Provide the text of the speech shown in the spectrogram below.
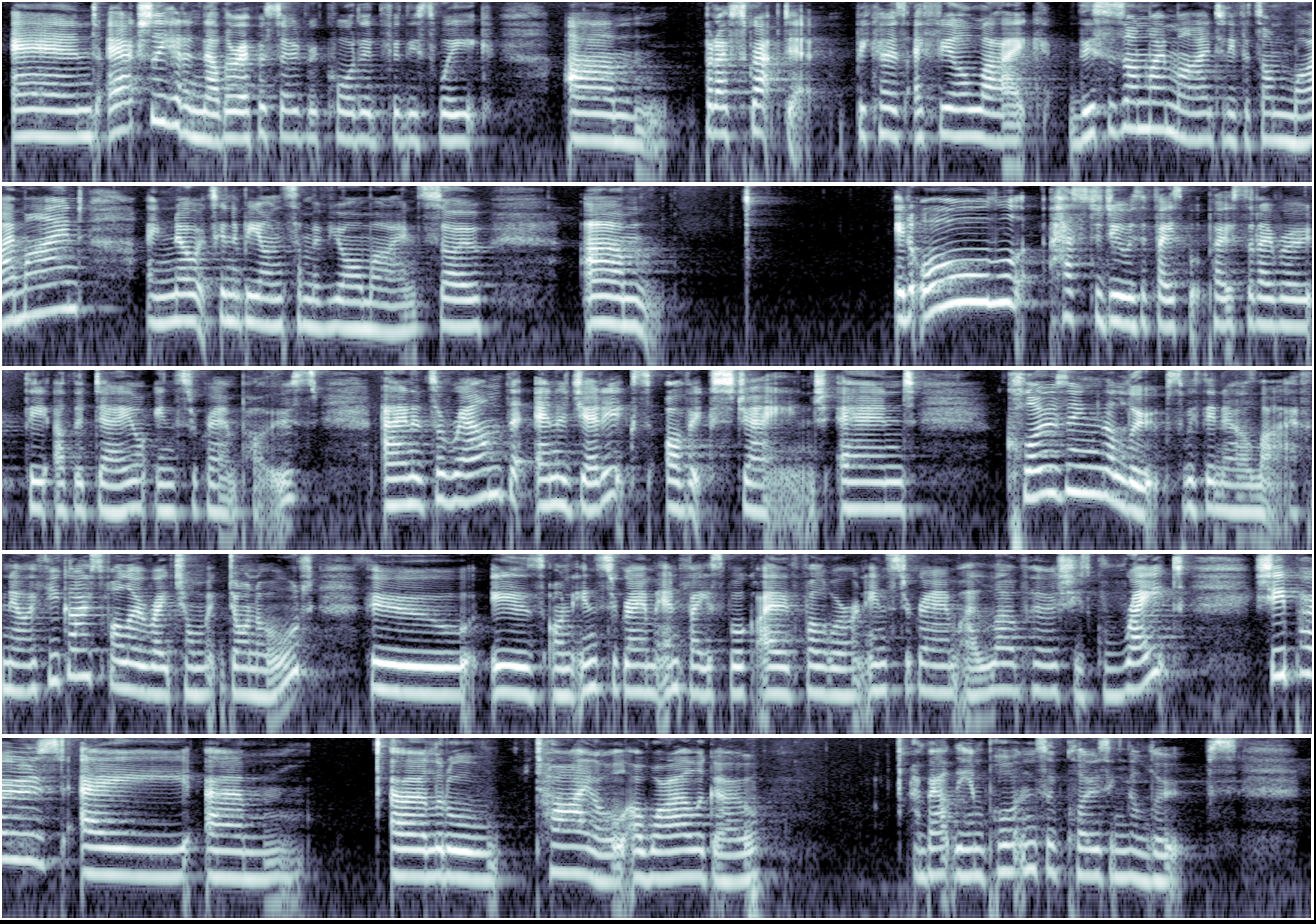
and I actually had another episode recorded for this week, um, but I've scrapped it because I feel like this is on my mind, and if it's on my mind, I know it's going to be on some of your minds. So, um, it all has to do with a Facebook post that I wrote the other day or Instagram post, and it's around the energetics of exchange and closing the loops within our life. Now, if you guys follow Rachel McDonald, who is on Instagram and Facebook, I follow her on Instagram. I love her. She's great. She posed a um, a little tile a while ago about the importance of closing the loops.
